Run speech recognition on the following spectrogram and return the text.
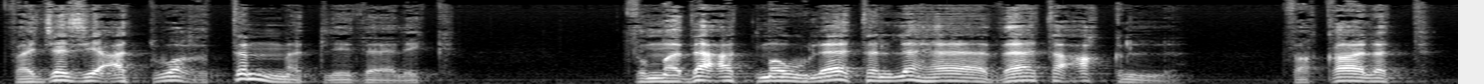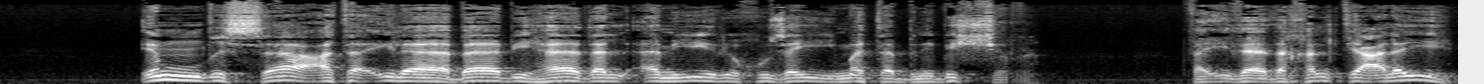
فجزعت واغتمت لذلك ثم دعت مولاة لها ذات عقل فقالت امض الساعة إلى باب هذا الأمير خزيمة بن بشر فإذا دخلت عليه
